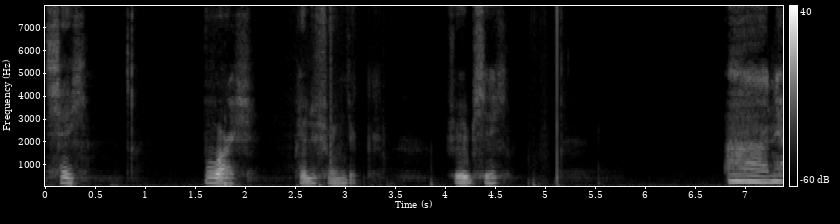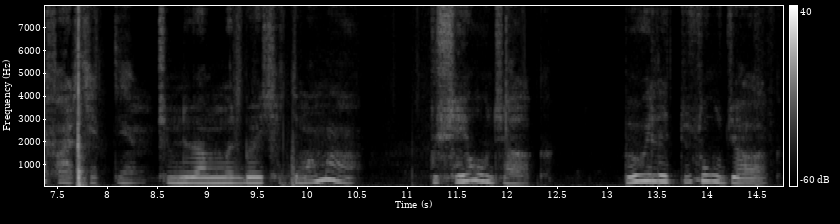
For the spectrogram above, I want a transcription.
şey bu var. Peluş oyuncak. Şöyle bir şey. Aa ne fark ettim. Şimdi ben bunları böyle çektim ama bu şey olacak. Böyle düz olacak.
